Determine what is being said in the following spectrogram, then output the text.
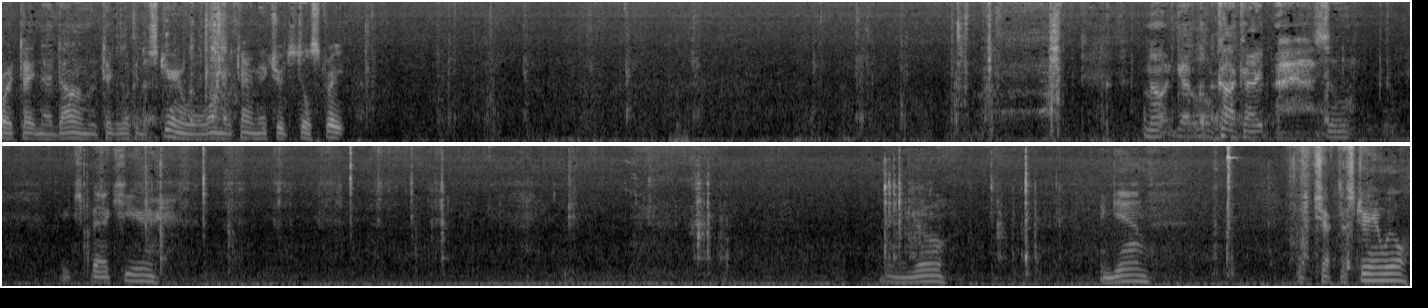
Before I tighten that down, I'm going to take a look at the steering wheel one more time, make sure it's still straight. No, it got a little cockeyed, so reach back here. There we go. Again, just check the steering wheel.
